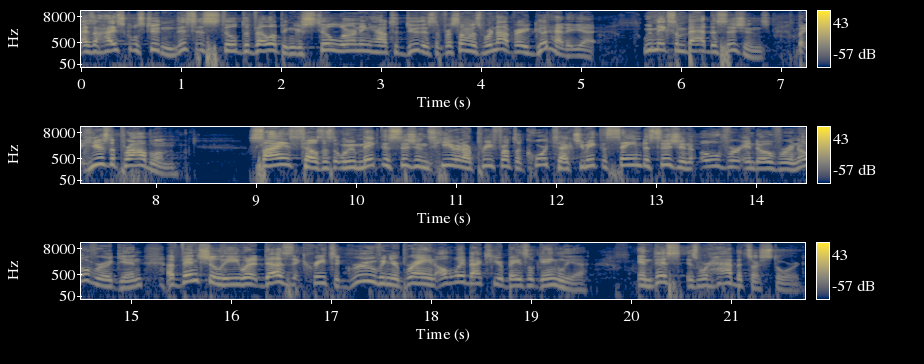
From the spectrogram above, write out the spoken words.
as a high school student, this is still developing. You're still learning how to do this. And for some of us, we're not very good at it yet. We make some bad decisions. But here's the problem Science tells us that when we make decisions here in our prefrontal cortex, you make the same decision over and over and over again. Eventually, what it does is it creates a groove in your brain all the way back to your basal ganglia. And this is where habits are stored.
